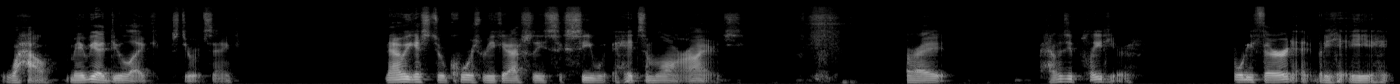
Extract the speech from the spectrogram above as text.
Wow. Maybe I do like Stewart Cink. Now he gets to a course where he could actually succeed, hit some longer irons. All right. How has he played here? 43rd, but he, he,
